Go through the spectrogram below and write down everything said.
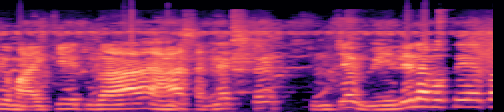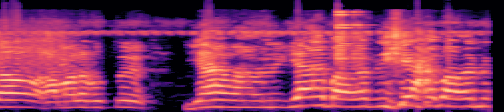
ते माहिती आहे तुला हा सगळ्यात तुमच्या वेळेला फक्त येता आम्हाला फक्त या भावानं या भावानं या भावानं.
